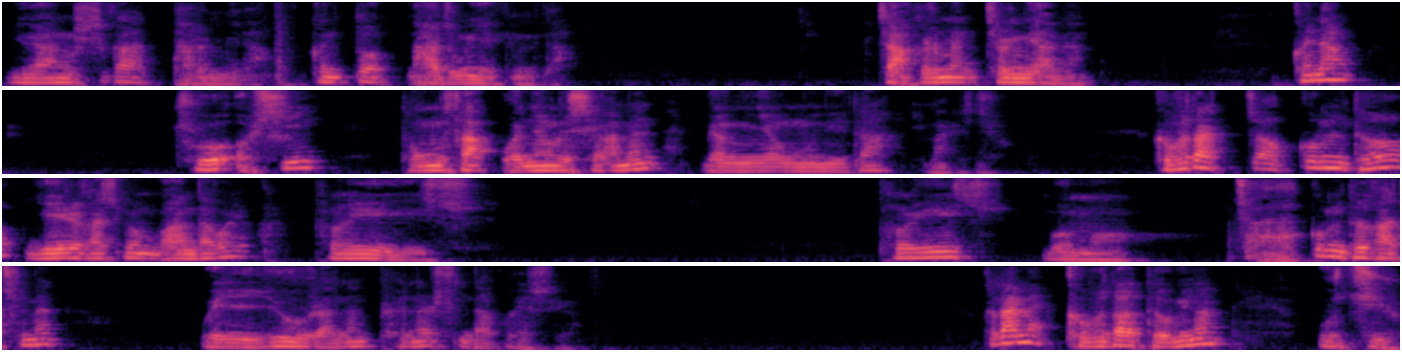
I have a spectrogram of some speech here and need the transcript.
뉘앙스가 다릅니다. 그건 또 나중 얘기입니다. 자 그러면 정리하면 그냥 주어 없이 동사 원형으로 시작하면 명령문이다 이 말이죠. 그보다 조금 더 예를 가시면 뭐 한다고요? please please 뭐뭐 조금 더 갖추면 you라는 표현을 쓴다고 했어요. 그 다음에 그보다 더 위는 우주.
